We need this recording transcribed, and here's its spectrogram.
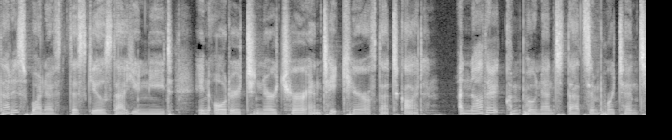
that is one of the skills that you need in order to nurture and take care of that garden. Another component that's important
